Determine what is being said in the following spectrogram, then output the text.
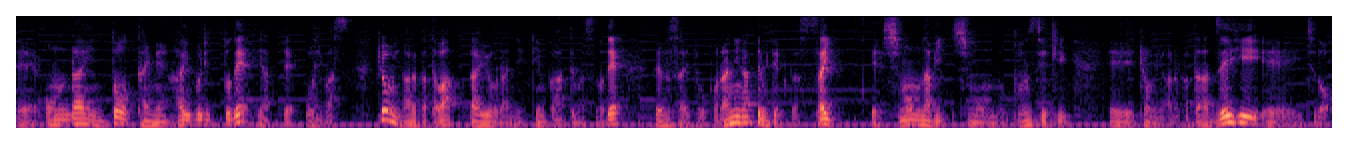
えオンラインと対面ハイブリッドでやっております興味がある方は概要欄にリンク貼ってますのでウェブサイトをご覧になってみてください、え指紋ナビ指紋の分析、え興味がある方はぜひ、え一度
